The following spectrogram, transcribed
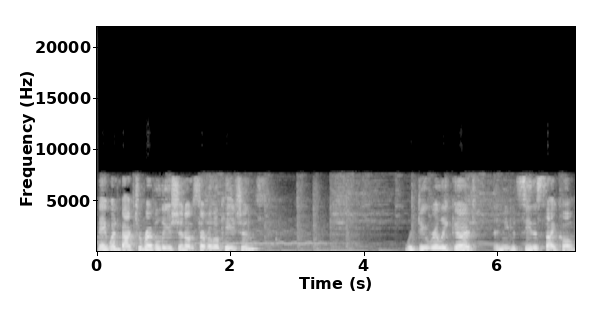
Nate went back to Revolution on several occasions, would do really good, and you would see the cycle.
